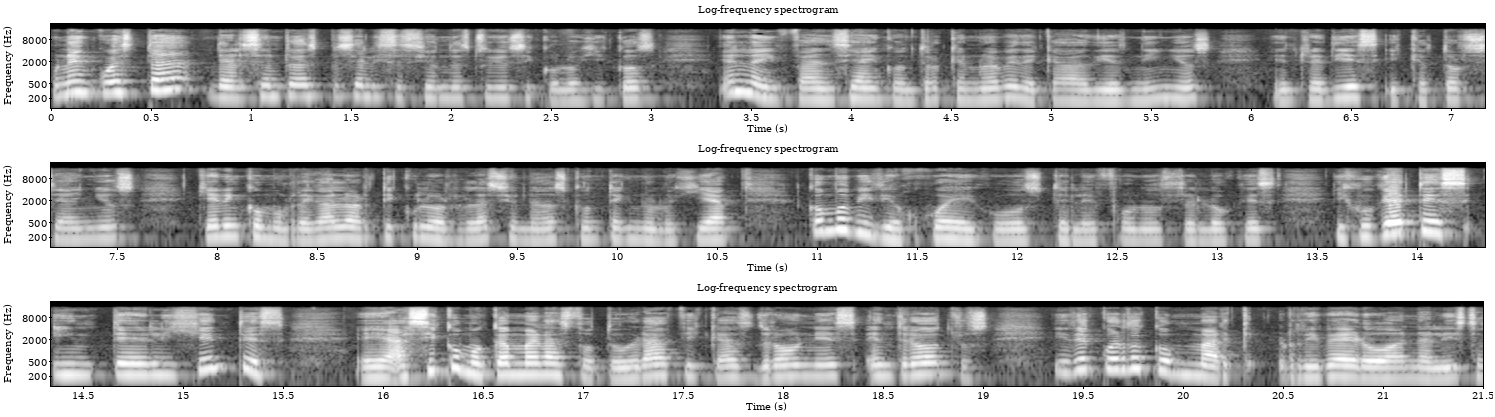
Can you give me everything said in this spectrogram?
Una encuesta del Centro de Especialización de Estudios Psicológicos en la Infancia encontró que 9 de cada 10 niños entre 10 y 14 años quieren como regalo artículos relacionados con tecnología como videojuegos, teléfonos, relojes y juguetes inteligentes. Eh, así como cámaras fotográficas, drones, entre otros. Y de acuerdo con Mark Rivero, analista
